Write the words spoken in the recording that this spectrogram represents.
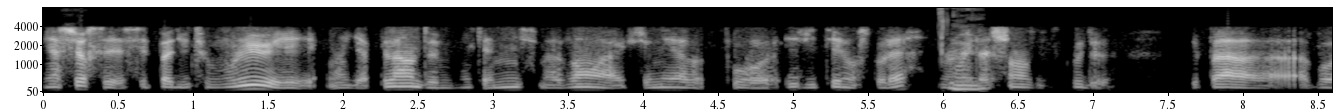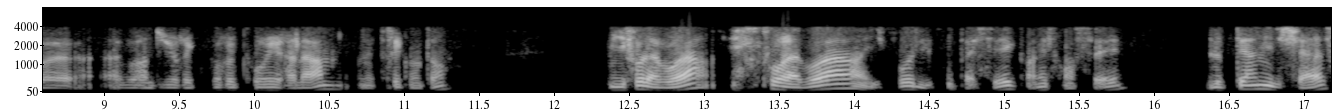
Bien sûr, c'est n'est pas du tout voulu et il y a plein de mécanismes avant à actionner pour euh, éviter l'ours polaire. On a la chance du coup de ne pas avoir, avoir dû recourir à l'arme. On est très content. Mais il faut l'avoir. Et pour l'avoir, il faut du coup passer, quand on est français, le permis de chasse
